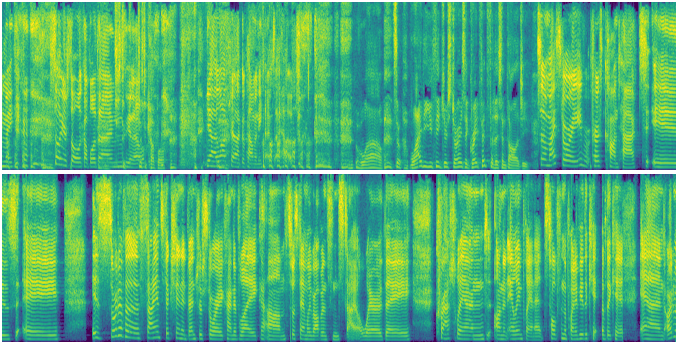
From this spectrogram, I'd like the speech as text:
Make sell your soul a couple of times. Just a, you know, just a couple. yeah, I lost track of how many times I have. wow. So, why do you think your story is a great fit for this anthology? So my story, First Contact, is a is sort of a science fiction adventure story, kind of like um, Swiss Family Robinson style, where they crash land on an alien planet. It's told from the point of view of the kid, of the kid, and Artemis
